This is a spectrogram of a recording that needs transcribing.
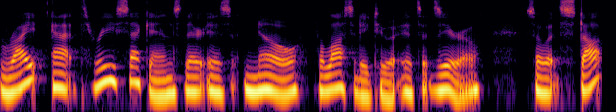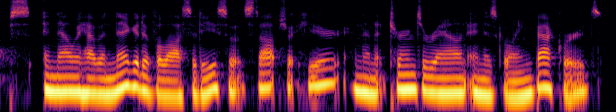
Right at three seconds, there is no velocity to it. It's at zero. So it stops, and now we have a negative velocity. So it stops right here, and then it turns around and is going backwards.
